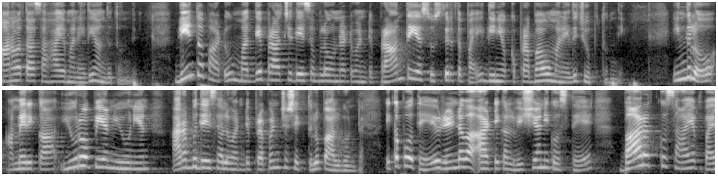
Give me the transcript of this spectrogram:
మానవతా సహాయం అనేది అందుతుంది. దీంతో పాటు మధ్యప్రాచ్య దేశంలో ఉన్నటువంటి ప్రాంతీయ సుస్థిరతపై దీని యొక్క ప్రభావం అనేది చూపుతుంది. ఇందులో అమెరికా యూరోపియన్ యూనియన్ అరబ్ దేశాలు వంటి ప్రపంచ శక్తులు పాల్గొంటాయి. ఇకపోతే రెండవ ఆర్టికల్ విషయానికి వస్తే భారత్కు సాయంపై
